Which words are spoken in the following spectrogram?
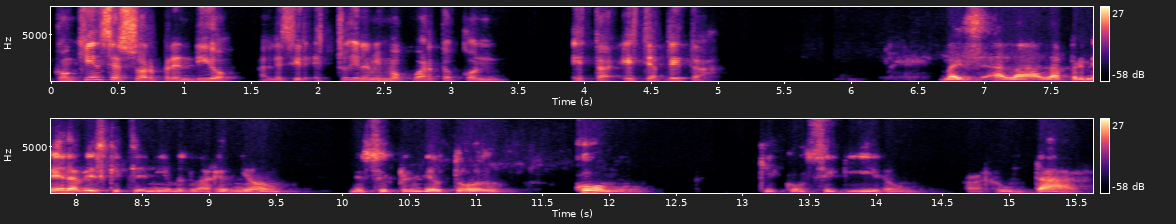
con quién se sorprendió al decir, estoy en el mismo cuarto con esta, este atleta? Mas la, la primera vez que teníamos la reunión, me sorprendió todo, cómo que consiguieron juntar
